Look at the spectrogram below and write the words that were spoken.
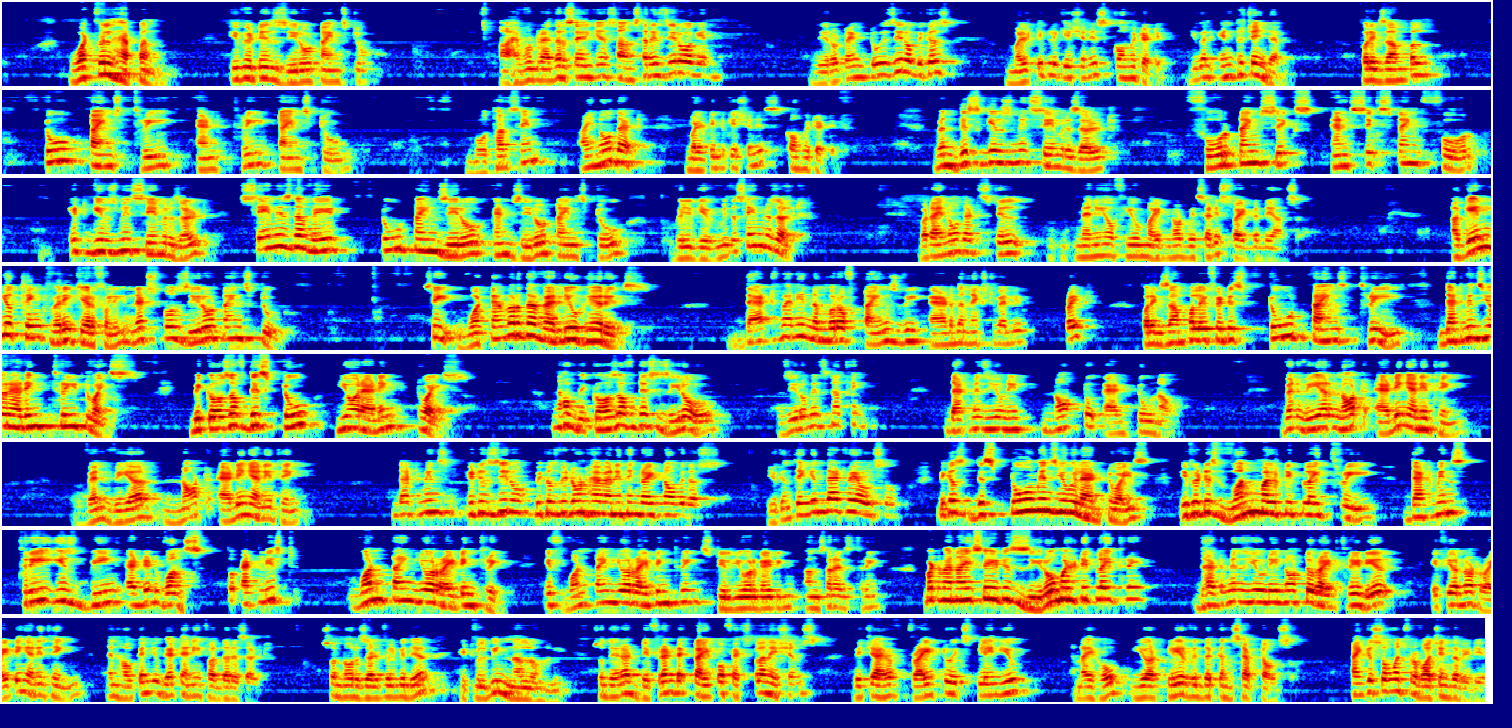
What will happen if it is 0 times 2? I would rather say yes, answer is 0 again. 0 times 2 is 0 because multiplication is commutative. You can interchange them. For example, 2 times 3 and 3 times 2 both are same. I know that multiplication is commutative. When this gives me same result, 4 times 6 and 6 times 4, it gives me same result. Same is the way 2 times 0 and 0 times 2 will give me the same result. But I know that still many of you might not be satisfied with the answer. Again, you think very carefully. Let's suppose 0 times 2 See, whatever the value here is, that many number of times we add the next value, right? For example, if it is 2 times 3, that means you are adding 3 twice. Because of this 2, you are adding twice. Now, because of this 0, 0 means nothing. That means you need not to add 2 now. When we are not adding anything, when we are not adding anything, that means it is 0 because we don't have anything right now with us. You can think in that way also because this 2 means you will add twice. If it is 1 multiply 3, that means 3 is being added once. So at least one time you are writing 3. If one time you are writing 3, still you are getting answer as 3. But when I say it is 0 multiply 3, that means you need not to write 3 dear. If you are not writing anything, then how can you get any further result? so no result will be there it will be null only so there are different type of explanations which i have tried to explain you and i hope you are clear with the concept also Thank you so much for watching the video.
